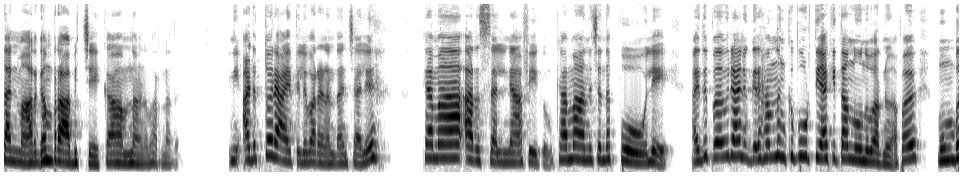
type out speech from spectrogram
സന്മാർഗം പ്രാപിച്ചേക്കാം എന്നാണ് പറഞ്ഞത്. ഇനി അടുത്തൊരായത്തിൽ പറയണത് എന്താ വെച്ചാൽ കമാ അർസൽ നാഫീക്കും കമാ എന്ന് വെച്ചാൽ എന്താ പോലെ? അതായത് ഇപ്പൊ ഒരു അനുഗ്രഹം നിങ്ങൾക്ക് പൂർത്തിയാക്കി തന്നു എന്ന് പറഞ്ഞു. അപ്പൊ മുമ്പ്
